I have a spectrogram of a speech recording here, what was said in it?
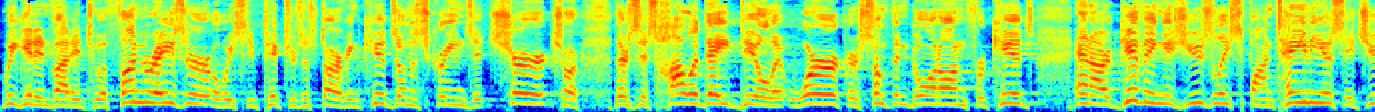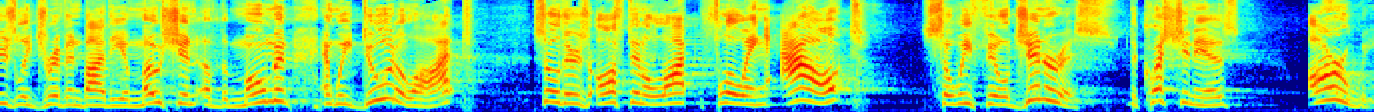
We get invited to a fundraiser, or we see pictures of starving kids on the screens at church, or there's this holiday deal at work, or something going on for kids. And our giving is usually spontaneous, it's usually driven by the emotion of the moment, and we do it a lot. So there's often a lot flowing out, so we feel generous. The question is, are we?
